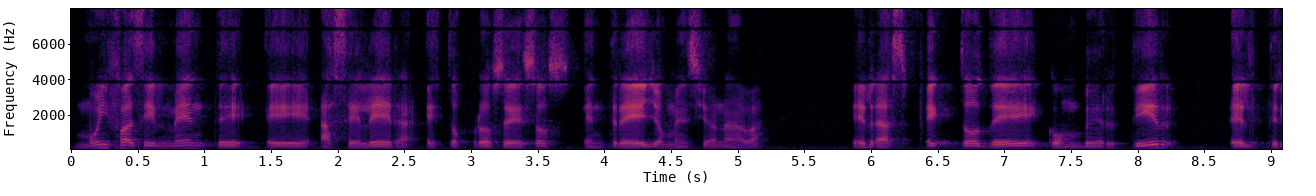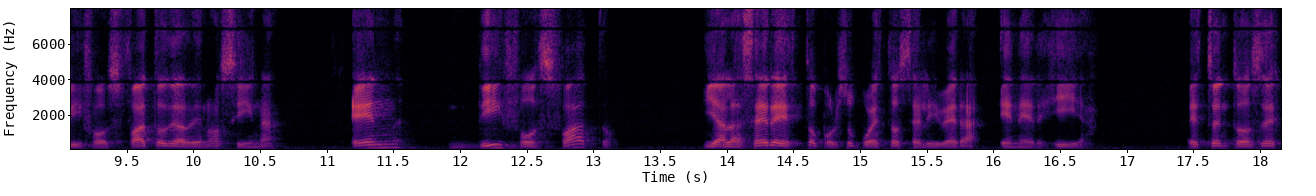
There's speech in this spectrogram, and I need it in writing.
muy fácilmente eh, acelera estos procesos, entre ellos mencionaba el aspecto de convertir el trifosfato de adenosina en difosfato. Y al hacer esto, por supuesto, se libera energía. Esto entonces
